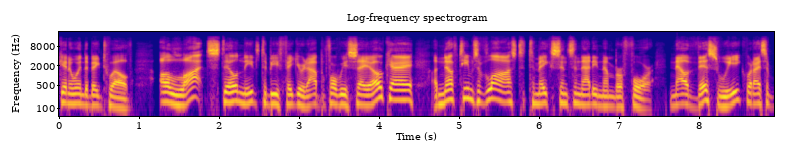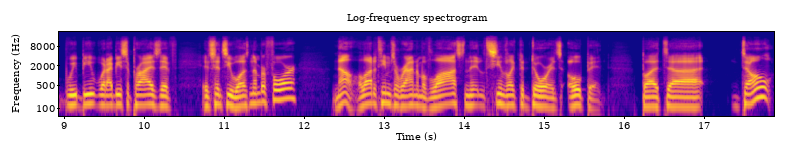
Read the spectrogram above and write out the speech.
going to win the Big 12. A lot still needs to be figured out before we say, okay, enough teams have lost to make Cincinnati number four. Now, this week, would I be would I be surprised if if Cincy was number four? No, a lot of teams around him have lost, and it seems like the door is open. But uh, don't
